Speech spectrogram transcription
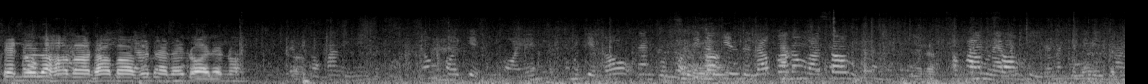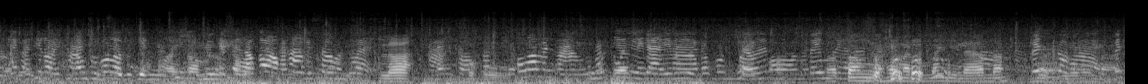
เช่นโดยราคาบาทามาก็ได้ร้อยแล้วเนาะ คอยเก็บหอยมาเก็บแล้วคนที่มากินเสร็จแล้วก็ต้องมาซ่อมเอาข้าวมาซ่อมแล้วมันจะไม่ได้ไอ้ค่ะที่ลอยเท้าคือพวกเราไปเก็บเก็บเสร็จแล้วก็เอาข้าวไปซ่อมด้วยเหรอเพราะว่ามันมันตัวใหญ่ๆมาแถวนั้นเต็มเราเลยต้องให้มันไม่มีน้ำนะเป็นแบบเป็น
